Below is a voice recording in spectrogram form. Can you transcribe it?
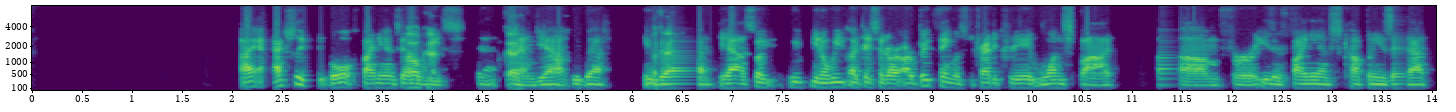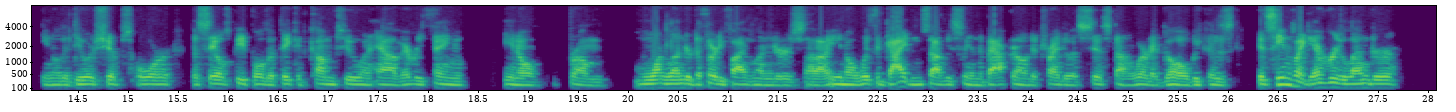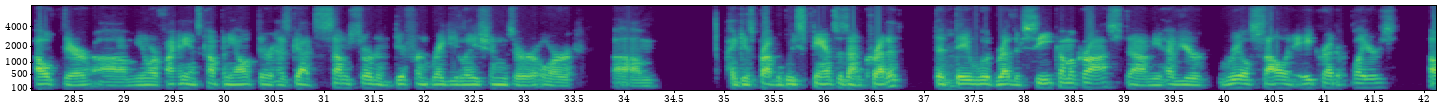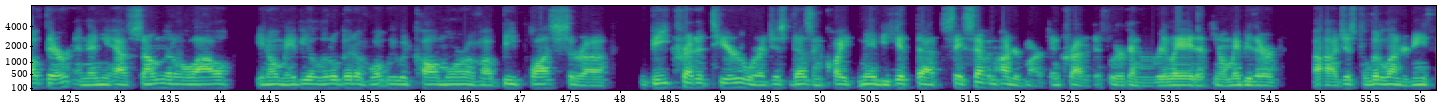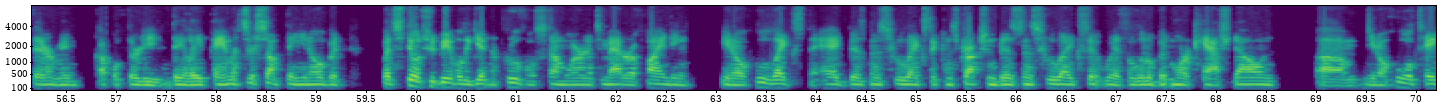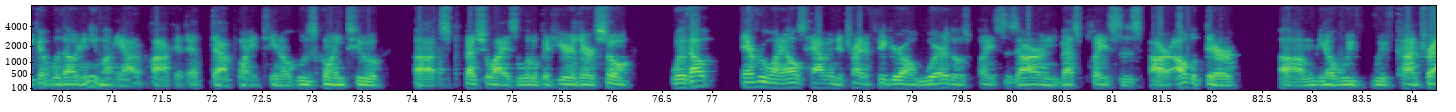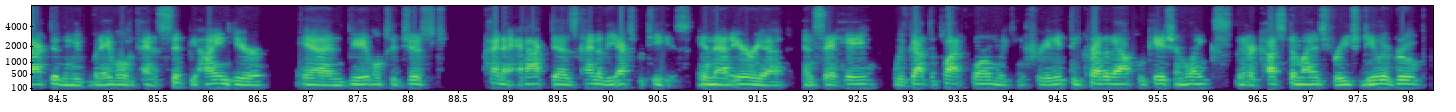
I actually both finance and okay. lease. Okay. And yeah, you bet. You okay. bet. Yeah. So we, you know, we like I said, our, our big thing was to try to create one spot um, for either finance companies at you know the dealerships or the salespeople that they could come to and have everything you know from one lender to 35 lenders, uh, you know, with the guidance obviously in the background to try to assist on where to go because it seems like every lender out there. Um, you know, or finance company out there has got some sort of different regulations or, or um, I guess, probably stances on credit that they would rather see come across. Um, you have your real solid A credit players out there, and then you have some that allow, you know, maybe a little bit of what we would call more of a B plus or a B credit tier where it just doesn't quite maybe hit that say 700 mark in credit if we were going to relate it. You know, maybe they're uh, just a little underneath there, maybe a couple 30 day late payments or something, you know, but but still should be able to get an approval somewhere. And it's a matter of finding, you know, who likes the ag business, who likes the construction business, who likes it with a little bit more cash down. Um, you know, who will take it without any money out of pocket at that point? You know, who's going to uh, specialize a little bit here or there. So without everyone else having to try to figure out where those places are and the best places are out there, um, you know, we've we've contracted and we've been able to kind of sit behind here and be able to just kind of act as kind of the expertise in that area and say, hey, we've got the platform. We can create the credit application links that are customized for each dealer group.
